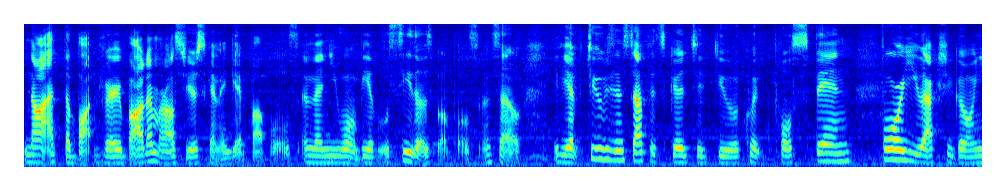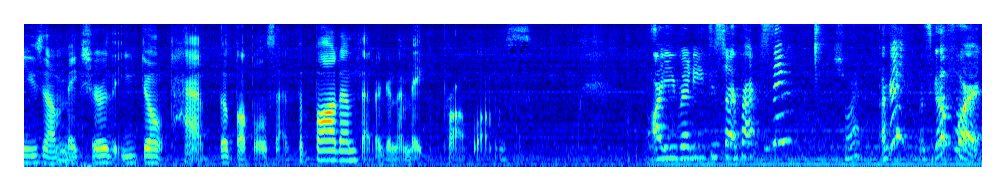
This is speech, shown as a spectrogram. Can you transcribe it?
not at the bo very bottom or else you're just going to get bubbles and then you won't be able to see those bubbles. And so if you have tubes and stuff, it's good to do a quick pulse spin before you actually go and use them. Make sure that you don't have the bubbles at the bottom that are going to make problems. Are you ready to start practicing? Sure. Okay, let's go for it.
